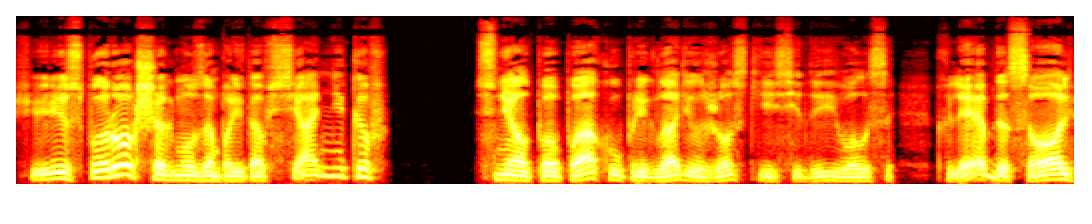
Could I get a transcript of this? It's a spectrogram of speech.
Через порог шагнул замполит Овсянников, снял папаху, пригладил жесткие седые волосы. Хлеб да соль.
